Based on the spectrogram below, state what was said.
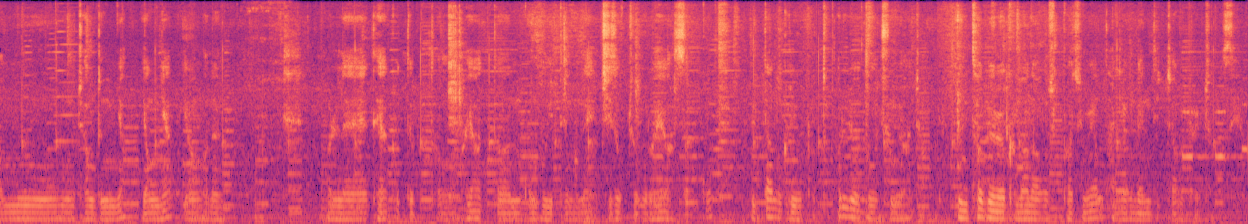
업무적 능력, 역량 이런 거는 원래 대학교 때부터 해왔던 공부이기 때문에 지속적으로 해왔었고 일단 그리고 포트폴리오도 중요하죠. 인터뷰를 그만하고 싶어지면 달력 랜디장을 펼쳐보세요.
